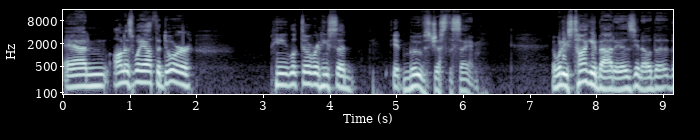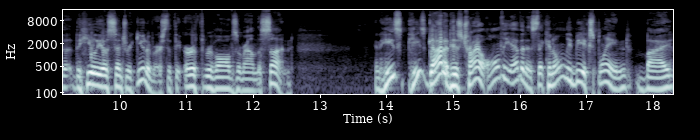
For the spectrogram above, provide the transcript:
And on his way out the door, he looked over and he said, It moves just the same. And what he's talking about is, you know, the, the, the heliocentric universe, that the earth revolves around the sun. And he's he's got at his trial all the evidence that can only be explained by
